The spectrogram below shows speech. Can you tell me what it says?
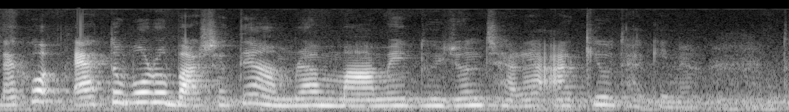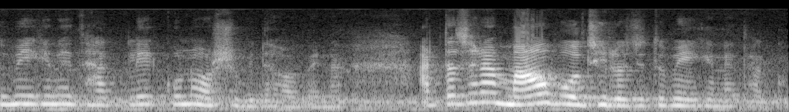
দেখো এত বড় বাসাতে আমরা মা মেয়ে দুইজন ছাড়া আর কেউ থাকি না। তুমি এখানে থাকলে কোনো অসুবিধা হবে না। আর তাছাড়া মাও বলছিল যে তুমি এখানে থাকো।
